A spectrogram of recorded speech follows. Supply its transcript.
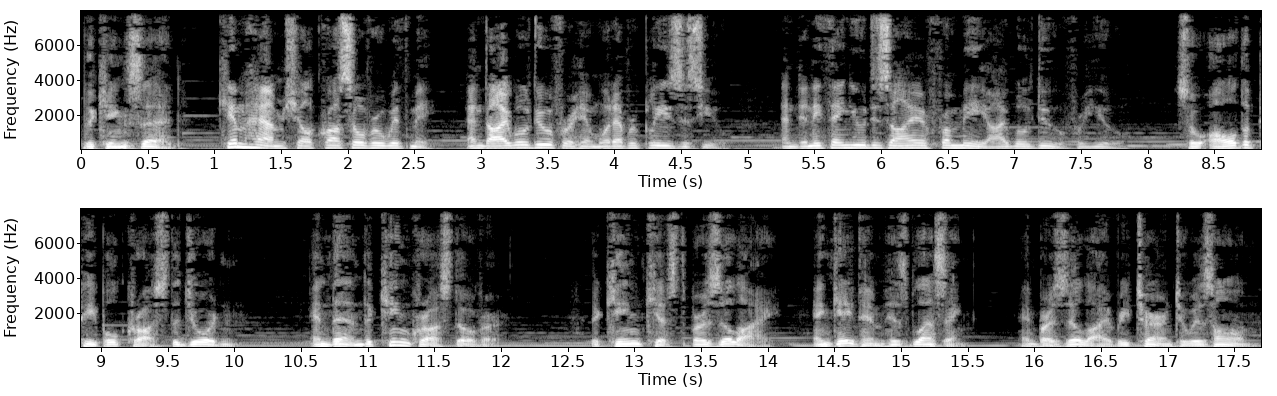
The king said, Kimham shall cross over with me, and I will do for him whatever pleases you, and anything you desire from me I will do for you. So all the people crossed the Jordan, and then the king crossed over. The king kissed Barzillai and gave him his blessing, and Barzillai returned to his home.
